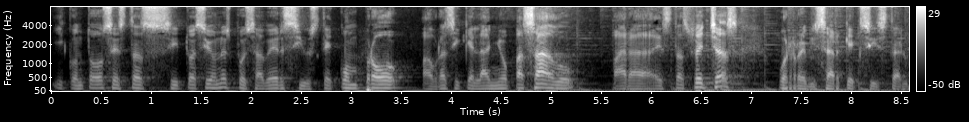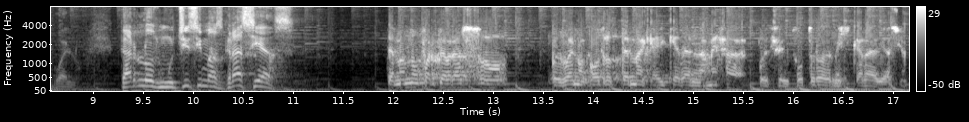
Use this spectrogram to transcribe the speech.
y con todas estas situaciones, pues a ver si usted compró, ahora sí que el año pasado, para estas fechas, pues revisar que exista el vuelo. Carlos, muchísimas gracias. Te mando un fuerte abrazo. Pues bueno, otro tema que ahí queda en la mesa, pues el futuro de Mexicana de Aviación.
